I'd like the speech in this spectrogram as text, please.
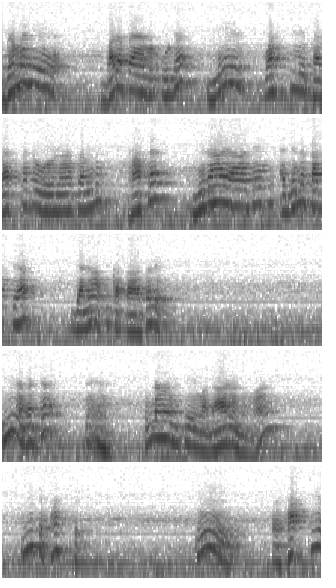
භ්‍රමණය බලපෑම උඩ මේ වස්තුවේ පැවැත්මට වුණා කරන රස નિરાයාසයෙන් ඇදෙන තත්ත්වයක් ගැන අපි කතා කළේ. ඊළඟට උන්වහන්සේ වදාරනවා. ඊට පස්සේ ඒ ශක්තිය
